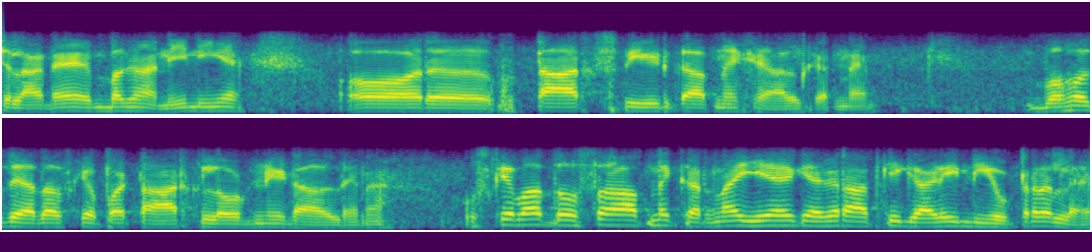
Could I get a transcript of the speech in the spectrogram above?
چلانا ہے بگانی نہیں ہے۔ اور ٹارک اسپیڈ کا آپ نے خیال کرنا ہے۔ بہت زیادہ اس کے اوپر ٹارک لوڈ نہیں ڈال دینا۔ اس کے بعد دوستو آپ نے کرنا یہ ہے کہ اگر آپ کی گاڑی نیوٹرل ہے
